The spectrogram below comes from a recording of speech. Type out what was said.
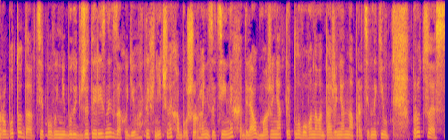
роботодавці повинні будуть вжити різних заходів, технічних або ж організаційних для обмеження теплового навантаження на працівників. Процес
